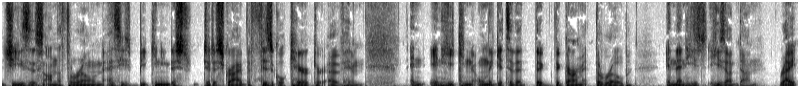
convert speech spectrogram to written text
Jesus on the throne as he's beginning to, to describe the physical character of him. And and he can only get to the the, the garment the robe and then he's he's undone right?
